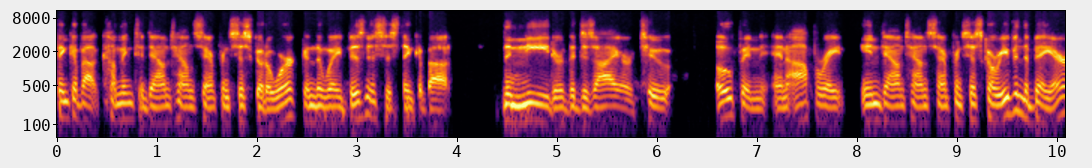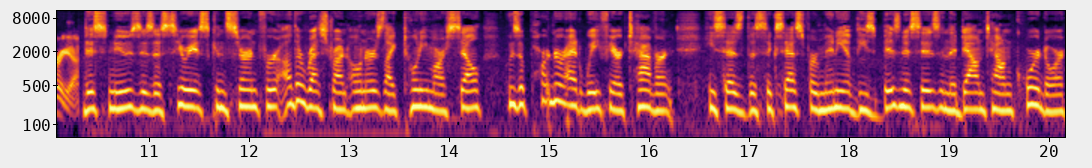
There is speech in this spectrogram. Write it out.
think about coming to downtown San Francisco to work and the way businesses think about the need or the desire to open and operate in downtown San Francisco or even the Bay Area. This news is a serious concern for other restaurant owners like Tony Marcel, who's a partner at Wayfare Tavern. He says the success for many of these businesses in the downtown corridor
